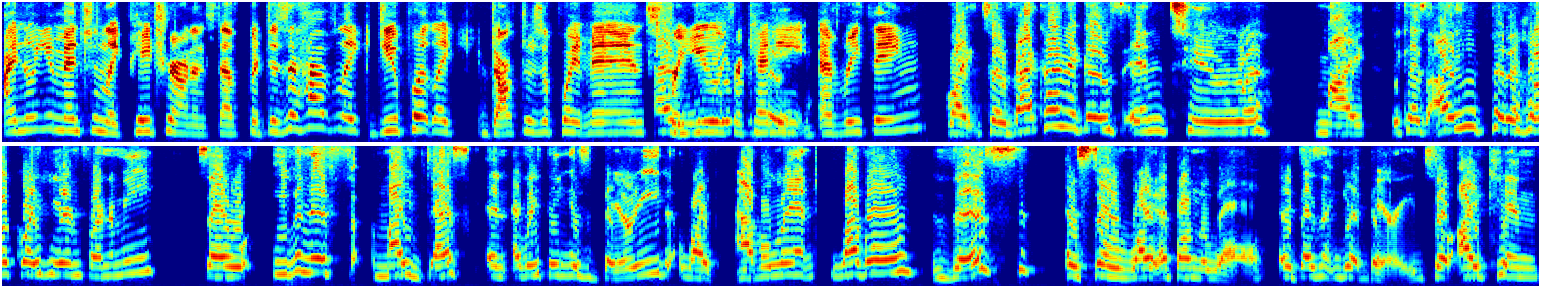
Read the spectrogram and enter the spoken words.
I know you mentioned like Patreon and stuff, but does it have like do you put like doctor's appointments for you, for Kenny, Everything. everything? Right. So that kind of goes into my because I put a hook right here in front of me. So even if my desk and everything is buried like avalanche level, this is still right up on the wall. It doesn't get buried. So I can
